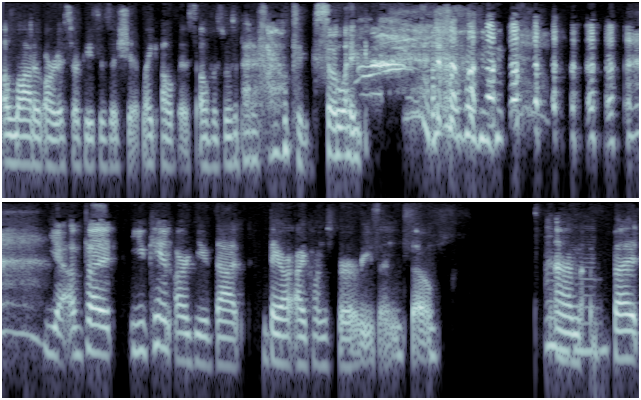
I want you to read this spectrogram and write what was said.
A lot of artists are pieces of shit, like Elvis. Elvis was a pedophile too. So like um, yeah, but you can't argue that they are icons for a reason. So um, Mhm. but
